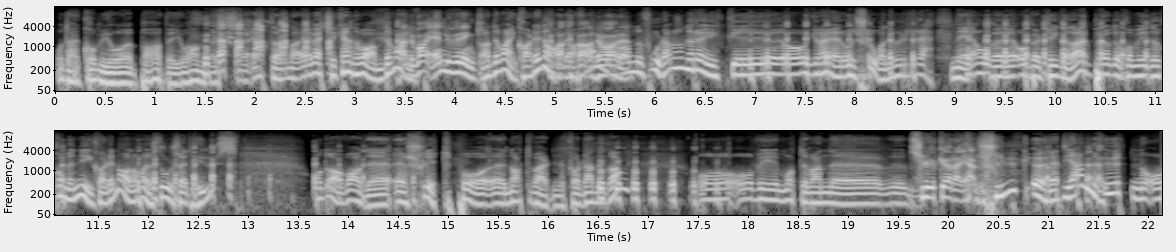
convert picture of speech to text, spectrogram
Og der kom jo pave Johannes eh, et eller annet Jeg vet ikke hvem det var, men det var, Ja, det var en luring. ja, det var en kardinal. Ja, Ja. Han for der med sånn røyk eh, og greier, og slo han jo rett ned over, over tygga der. Prøvde å komme, det kom en ny kardinal, han var jo stor som et hus. Og da var det eh, slutt på nattverden for denne gang. Og, og vi måtte vende Slukøret hjem. slukøret hjem uten å,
